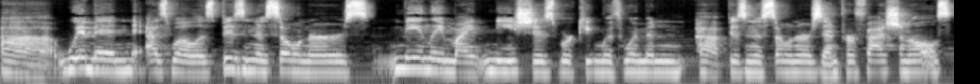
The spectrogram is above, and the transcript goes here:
uh, women as well as business owners. Mainly, my niche is working with women uh, business owners and professionals.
